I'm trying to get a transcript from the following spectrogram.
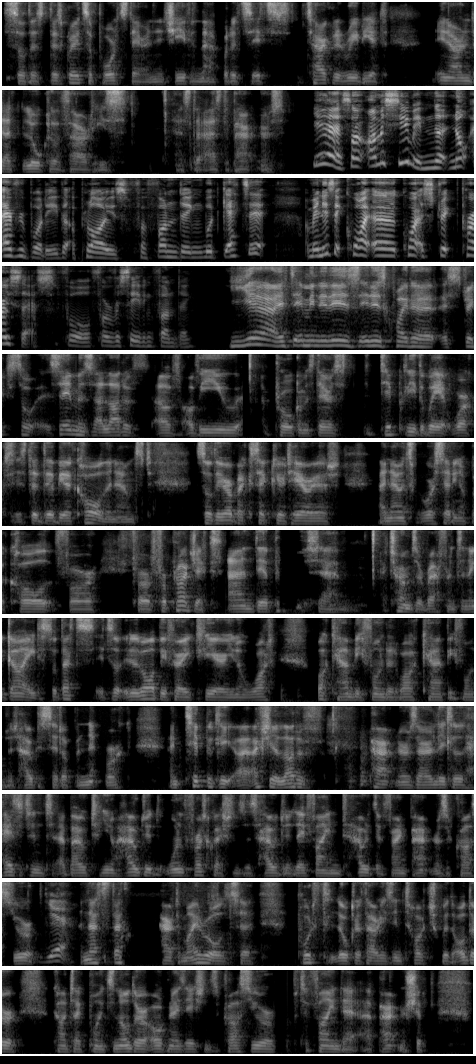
So there's there's great supports there in achieving that, but it's it's targeted really at in Ireland at local authorities as the as the partners. Yeah, so I'm assuming that not everybody that applies for funding would get it. I mean, is it quite a quite a strict process for for receiving funding? Yeah, it, I mean, it is it is quite a, a, strict. So same as a lot of, of of EU programs. There's typically the way it works is that there'll be a call announced. So the URBACT Secretariat announced we're setting up a call for for for projects, and they'll produce um, terms of reference and a guide. So that's it's it'll all be very clear. You know what what can be funded, what can't be funded, how to set up a network. And typically, uh, actually, a lot of partners are a little hesitant about you know how did one of the first questions is how did they find how did they find partners across Europe? Yeah, and that's that's part of my role to put local authorities in touch with other contact points and other organizations across Europe to find a, a partnership.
